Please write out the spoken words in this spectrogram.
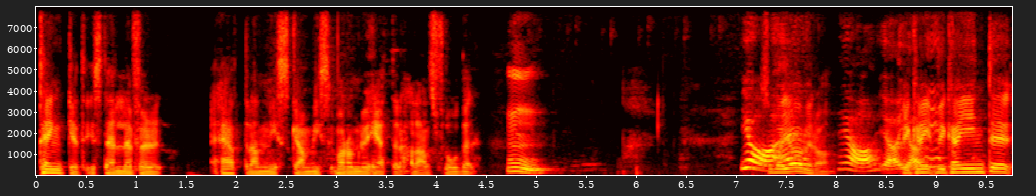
tänket istället för Ätran, Niskan, vad de nu heter, Hallandsfloder. Mm. Ja, så vad gör vi då? Ja, ja, vi, kan, vi, kan ju inte,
